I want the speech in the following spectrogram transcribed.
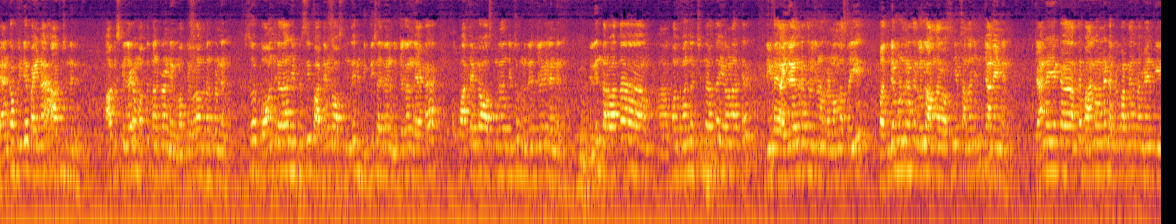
బ్యాంక్ ఆఫ్ ఇండియా పైన ఆఫీస్ ఉండేది. ఆఫీస్కి వెళ్ళాక మొత్తం కనుక్కున్నాను నేను మొత్తం వివరం అంతా కనుక్కున్నాను నేను. సో బాగుంది కదా అని చెప్పేసి పార్ట్ టైంగా వస్తుంది. నేను డిగ్రీ చదివాను ఉద్యోగం లేక పార్ట్ టైంగా వస్తుంది కదా అని చెప్పేసి ఒక నిరుద్యోగం వెళ్ళాను నేను. వెళ్ళిన తర్వాత కొంతమంది వచ్చిన తర్వాత ఏమన్నారంటే దీని ఐదు వేల కడితే రోజు రెండు వందలు వస్తాయి పద్దెనిమిది మూడు వందలు రోజు ఆరున్నర వస్తుంది చెప్పి అన్న చెప్పి జాయిన్ అయ్యాను నేను. జాయిన్ అయ్యాక అంతే బాగానే ఉన్నాయి డబ్బులు పడుతున్న సమయానికి.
